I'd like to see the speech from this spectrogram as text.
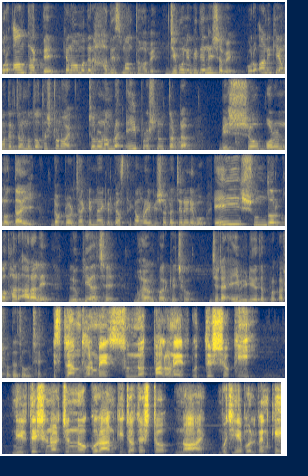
কোরআন থাকতে কেন আমাদের হাদিস মানতে হবে? জীবনী বিধান হিসেবে কোরআন কি আমাদের জন্য যথেষ্ট নয়? চলুন আমরা এই প্রশ্নের উত্তরটা। বিশ্ব বরেণ্য দায়ী ডক্টর জাকির নায়কের কাছ থেকে আমরা এই বিষয়টা জেনে নেব। এই সুন্দর কথার আড়ালে লুকিয়ে আছে ভয়ঙ্কর কিছু, যেটা এই ভিডিওতে প্রকাশ হতে চলছে। ইসলাম ধর্মের সুন্নত পালনের উদ্দেশ্য কি? নির্দেশনার জন্য কোরআন কি যথেষ্ট নয়? বুঝিয়ে বলবেন কি?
